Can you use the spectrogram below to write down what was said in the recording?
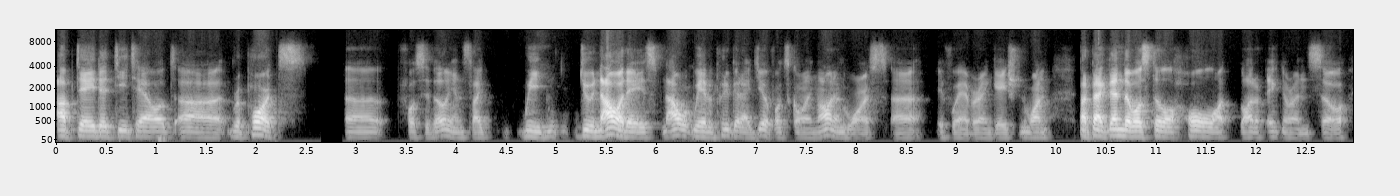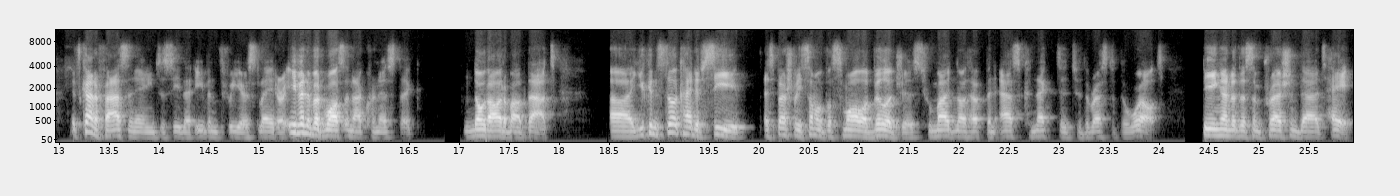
updated, detailed uh, reports uh, for civilians like we do nowadays. Now we have a pretty good idea of what's going on in wars uh, if we're ever engaged in one. But back then there was still a whole lot, lot of ignorance. So it's kind of fascinating to see that even three years later, even if it was anachronistic, no doubt about that, uh, you can still kind of see, especially some of the smaller villages who might not have been as connected to the rest of the world, being under this impression that, hey,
